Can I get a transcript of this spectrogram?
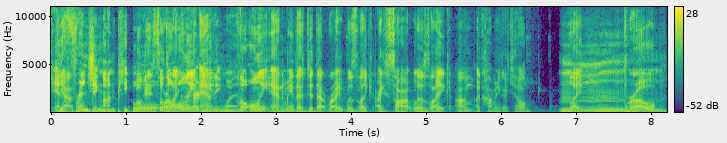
did- yes. infringing on people okay, so or the like only hurting an- anyone. the only anime that did that right was like I saw it was like um Akame ga Kill. Like, bro, Mm.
